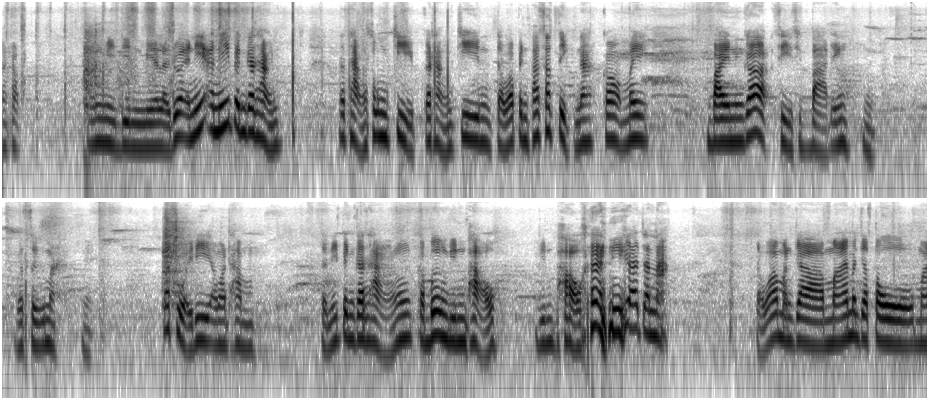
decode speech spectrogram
นะครับมันมีดินมีอะไรด้วย อันนี้อันนี้เป็นกระถางกระถางทรงจีบกระถางจีน แต่ว่าเป็นพลาสติกนะก็ไม่ใบหนึ่งก็สี่สิบาทเองก็ซื้อมาเนี่ยก็สวยดีเอามาทำแต่นี่เป็นกระถางกระเบื้องดินเผา ดินเผาอันนี้ก็จะหนัก แต่ว่ามันจะไม้มันจะโตไม้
